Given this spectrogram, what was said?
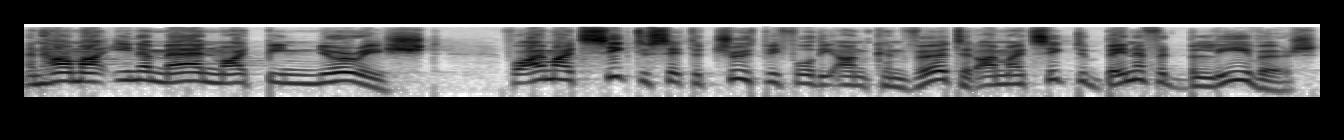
and how my inner man might be nourished. For I might seek to set the truth before the unconverted. I might seek to benefit believers.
